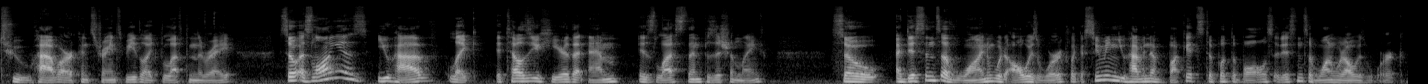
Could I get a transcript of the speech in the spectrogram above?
to have our constraints be like the left and the right. So as long as you have like it tells you here that m is less than position length. So a distance of one would always work. Like assuming you have enough buckets to put the balls, a distance of one would always work.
